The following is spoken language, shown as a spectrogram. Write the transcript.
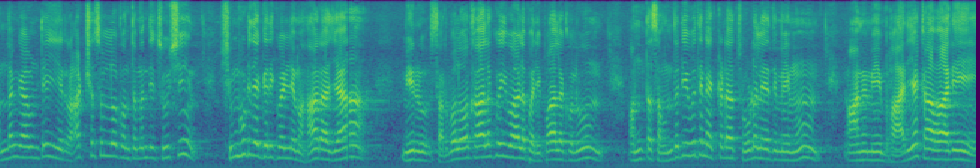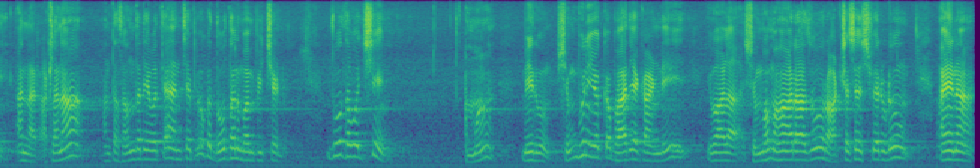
అందంగా ఉంటే ఈ రాక్షసుల్లో కొంతమంది చూసి సింహుడి దగ్గరికి వెళ్ళే మహారాజా మీరు సర్వలోకాలకు ఇవాళ పరిపాలకులు అంత సౌందర్యవతిని ఎక్కడా చూడలేదు మేము. ఆమె మీ భార్య కావాలి అన్నారు. అట్లనా? అంత సౌందర్యవతి అని చెప్పి ఒక దూతను పంపించాడు. దూత వచ్చి అమ్మా మీరు శంభుని యొక్క భార్య కాండి. ఇవాళ శుంభ మహారాజు రాక్షసేశ్వరుడు ఆయన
